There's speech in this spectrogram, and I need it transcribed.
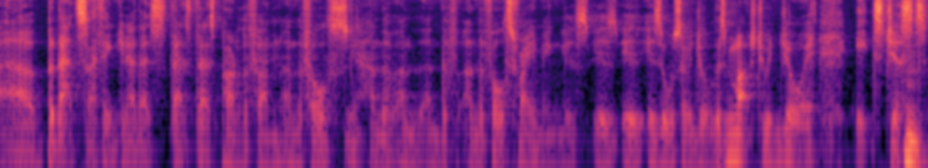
Uh, but that's I think you know that's that's that's part of the fun and the false you know and the and, and the and the false framing is is is, is also enjoyable. There's much to enjoy. It's just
